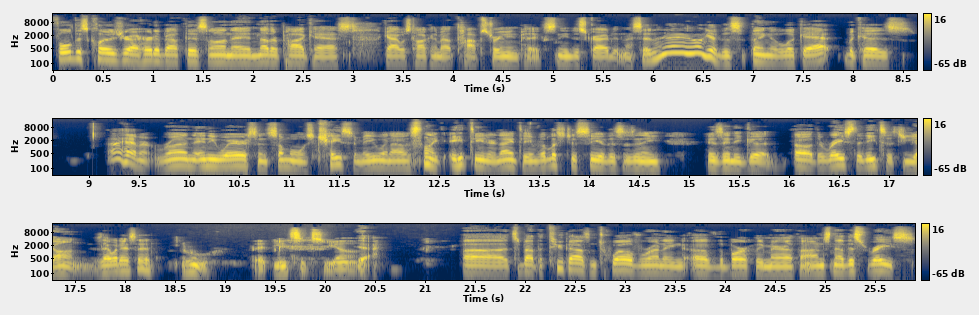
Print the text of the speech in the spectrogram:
Full disclosure, I heard about this on another podcast. A guy was talking about top streaming picks, and he described it, and I said, eh, I'll give this thing a look at because I haven't run anywhere since someone was chasing me when I was like 18 or 19. But let's just see if this is any is any good. Oh, the race that eats its young. Is that what I said? Ooh, that eats its young. Yeah. Uh, it's about the 2012 running of the Barkley Marathons. Now, this race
